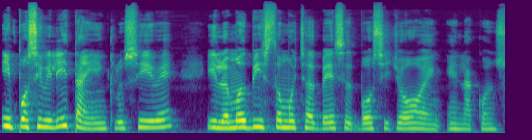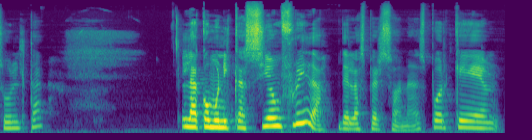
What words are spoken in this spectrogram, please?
imposibilitan inclusive, y lo hemos visto muchas veces vos y yo en, en la consulta, la comunicación fluida de las personas, porque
